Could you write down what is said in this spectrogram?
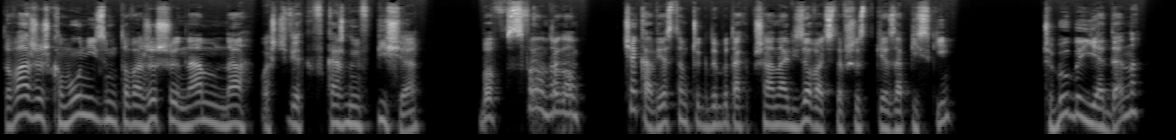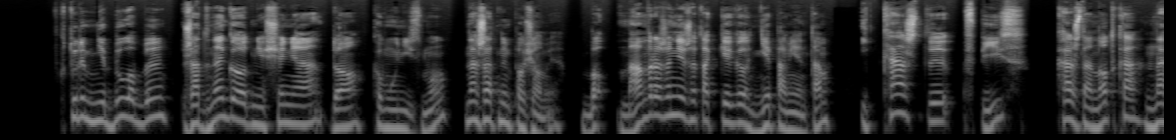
Towarzysz komunizm towarzyszy nam na właściwie w każdym wpisie, bo swoją drogą ciekaw jestem, czy gdyby tak przeanalizować te wszystkie zapiski, czy byłby jeden, w którym nie byłoby żadnego odniesienia do komunizmu na żadnym poziomie. Bo mam wrażenie, że takiego nie pamiętam, i każdy wpis, każda notka na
